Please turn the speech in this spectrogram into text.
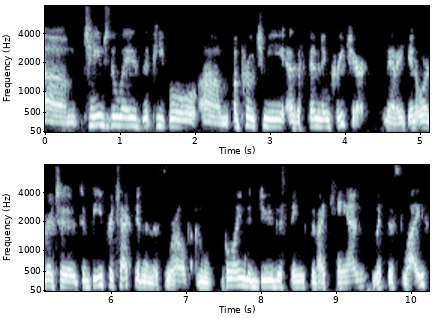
um, change the ways that people um, approach me as a feminine creature. Like in order to to be protected in this world, I'm going to do the things that I can with this life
